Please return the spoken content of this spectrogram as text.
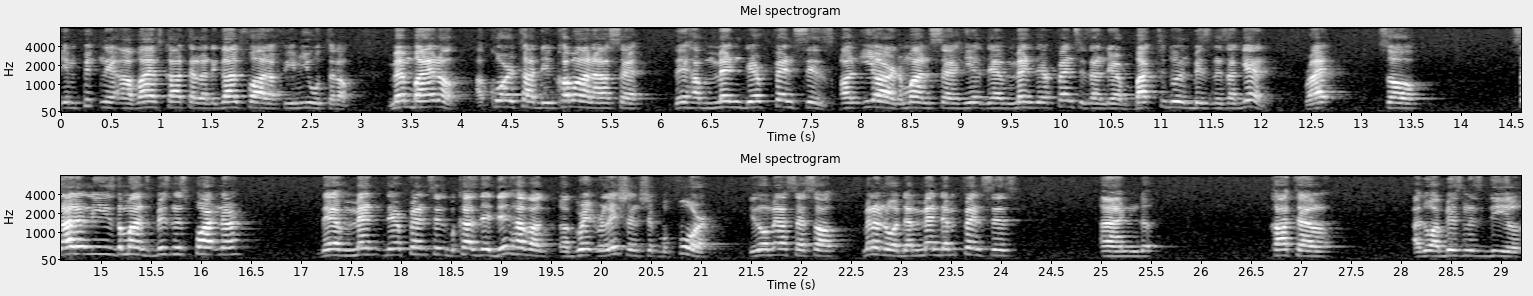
him picnic a Vybz Kartel and the Godfather for him youth, you know. Remember, you know, a Corey Todd did come on and say, they have mend their fences on ER. The man said here they have mend their fences and they're back to doing business again. Right? So Silently is the man's business partner. They have mend their fences because they did have a, a great relationship before. You know what I say? So I don't know them mend them fences and Kartel I do a business deal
